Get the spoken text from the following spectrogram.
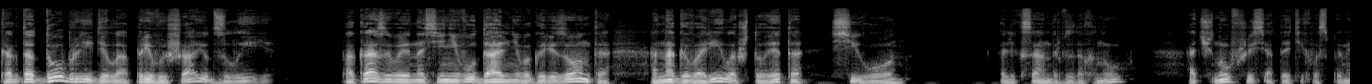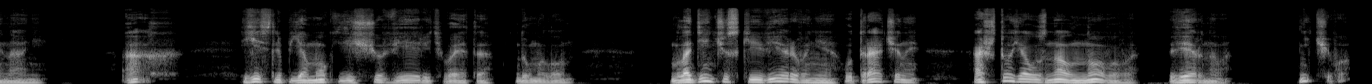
когда добрые дела превышают злые. Показывая на синеву дальнего горизонта, она говорила, что это Сион. Александр вздохнул, очнувшись от этих воспоминаний. Ах, если б я мог еще верить в это, думал он. Младенческие верования утрачены, а что я узнал нового, верного? Ничего.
